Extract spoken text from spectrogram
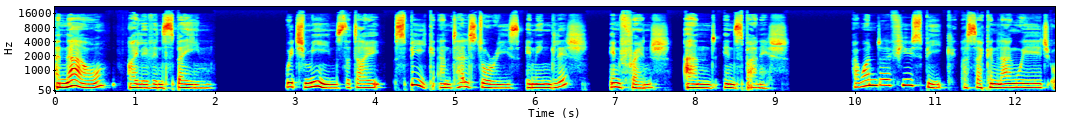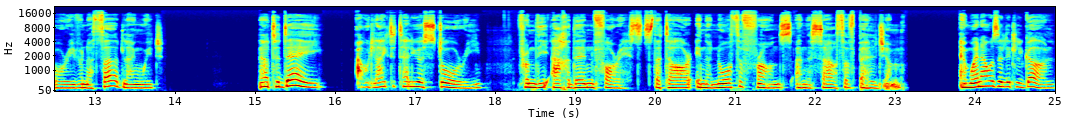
And now I live in Spain, which means that I speak and tell stories in English, in French, and in Spanish. I wonder if you speak a second language or even a third language. Now, today I would like to tell you a story from the Ardennes forests that are in the north of France and the south of Belgium. And when I was a little girl,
